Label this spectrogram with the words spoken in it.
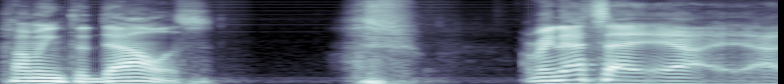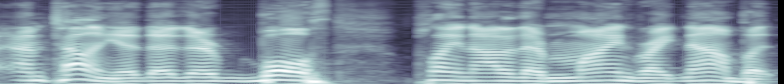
coming to Dallas. I mean, that's a, I'm telling you, they're, both playing out of their mind right now. But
